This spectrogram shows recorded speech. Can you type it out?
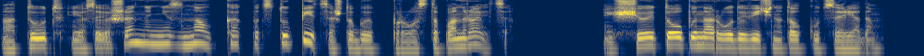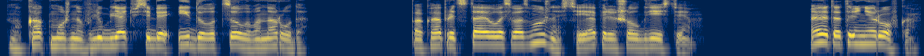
А тут я совершенно не знал, как подступиться, чтобы просто понравиться. Еще и толпы народу вечно толкутся рядом. Но как можно влюблять в себя идола целого народа? Пока представилась возможность, я перешел к действиям. Это тренировка.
